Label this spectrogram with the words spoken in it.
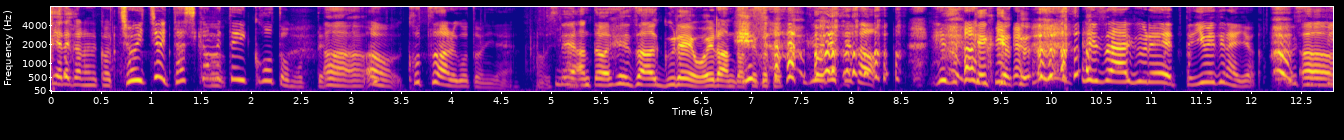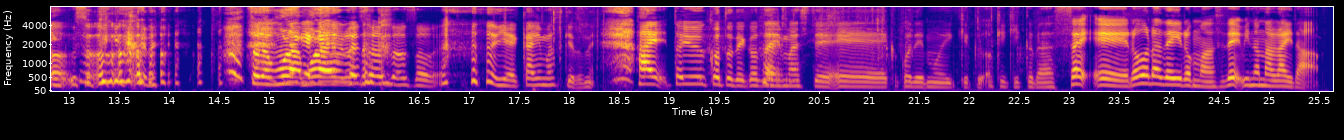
いやだからなんかちょいちょい確かめていこうと思って、うん。あコツあるごとにね。あであんたはヘザーグレーを選んだってこと。グレーそう。ヘザーグレー。結局。ヘザーグレーって言えてないよ。薄ピン薄ピンクで それをもらもらえる。そうそうそう。いや買いますけどね。はいということでございまして、えーここでもう一曲お聴きください、えーローラ・デイ・ロマンスでウィナナ・ライダー。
